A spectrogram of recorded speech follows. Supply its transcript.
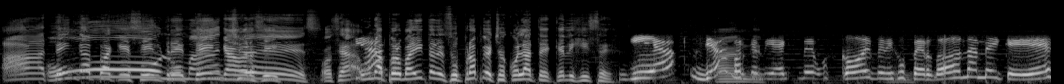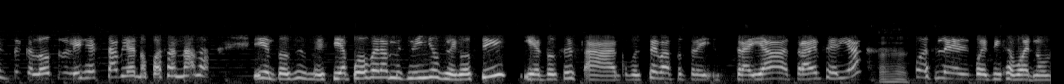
Ah, tenga para que se Oh, no entretenga ahora sí. O sea, una probadita de su propio chocolate. ¿Qué dijiste? Ya, ya, porque mi ex me buscó y me dijo, perdóname, que esto y que lo otro. Le dije, está bien, no pasa nada. Y entonces me decía, ¿puedo ver a mis niños? Le digo, sí. Y entonces, ah, como este vato tra- traía, trae feria, pues le pues dije, bueno,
